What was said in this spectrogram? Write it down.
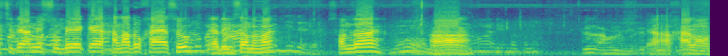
এতিয়া আমি চবেই একে খানাটো খাই আছোঁ। এয়া দেখিছা নহয়? সঞ্জয়? অঁ খাই লওঁ।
